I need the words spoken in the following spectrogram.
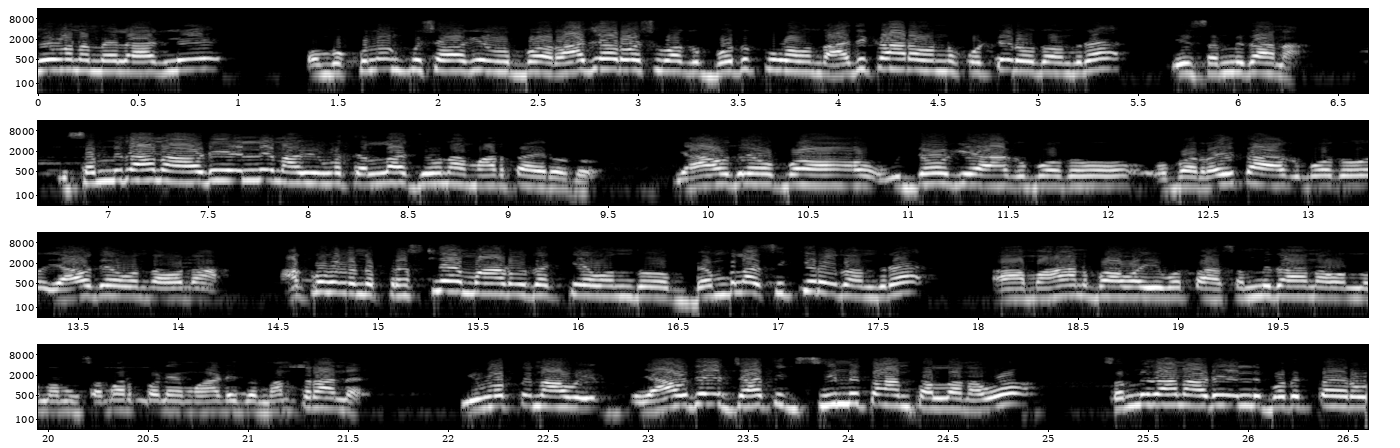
ಜೀವನ ಮೇಲೆ ಆಗ್ಲಿ ಒಬ್ಬ ಕುಲಂಕುಷವಾಗಿ, ಒಬ್ಬ ರಾಜಾರೋಷವಾಗಿ ಬದುಕುವ ಒಂದು ಅಧಿಕಾರವನ್ನು ಕೊಟ್ಟಿರೋದು ಅಂದ್ರೆ ಈ ಸಂವಿಧಾನ. ಈ ಸಂವಿಧಾನ ಅಡಿಯಲ್ಲಿ ನಾವು ಇವತ್ತೆಲ್ಲ ಜೀವನ ಮಾಡ್ತಾ ಇರೋದು. ಯಾವುದೇ ಒಬ್ಬ ಉದ್ಯೋಗಿ ಆಗ್ಬೋದು, ಒಬ್ಬ ರೈತ ಆಗ್ಬೋದು, ಯಾವುದೇ ಒಂದು ಅವನ ಹಕ್ಕುಗಳನ್ನು ಪ್ರಶ್ನೆ ಮಾಡುವುದಕ್ಕೆ ಒಂದು ಬೆಂಬಲ ಸಿಕ್ಕಿರೋದು ಅಂದ್ರೆ ಆ ಮಹಾನುಭಾವ ಇವತ್ತು ಆ ಸಂವಿಧಾನವನ್ನು ನಮ್ಗೆ ಸಮರ್ಪಣೆ ಮಾಡಿದ ನಂತರನೇ ಇವತ್ತು ನಾವು ಯಾವುದೇ ಜಾತಿಗೆ ಸೀಮಿತ ಅಂತಲ್ಲ ನಾವು, ಸಂವಿಧಾನ ಅಡಿಯಲ್ಲಿ ಬದುಕ್ತಾ ಇರೋ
